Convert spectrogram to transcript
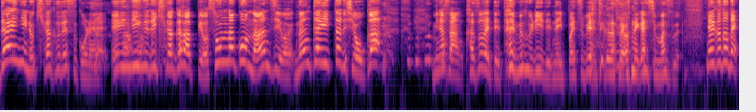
第2の企画ですこれ。エンディングで企画発表。そんなこんなアンジーは何回言ったでしょうか？皆さん数えてタイムフリーでねいっぱいつぶやいてください。お願いします。ということで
